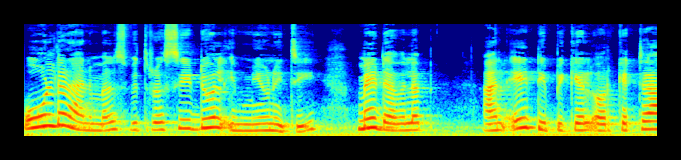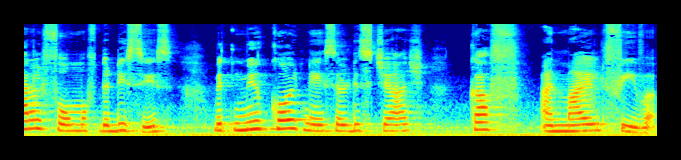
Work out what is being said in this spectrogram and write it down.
Older animals with residual immunity may develop an atypical or catarrhal form of the disease with mucoid nasal discharge, cough, and mild fever.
